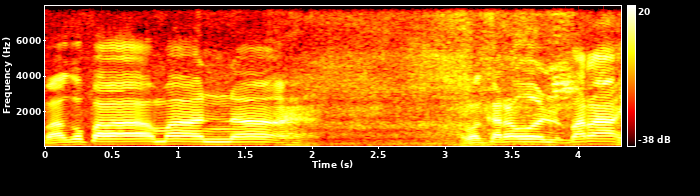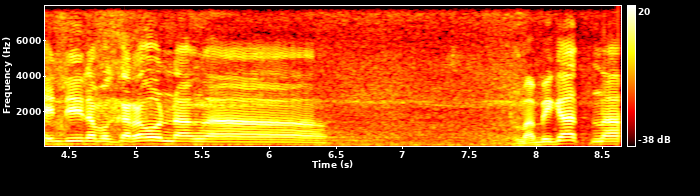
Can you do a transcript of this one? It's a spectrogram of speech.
bago pa man ah, magkaroon, para hindi na magkaroon ng ah, mabigat na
